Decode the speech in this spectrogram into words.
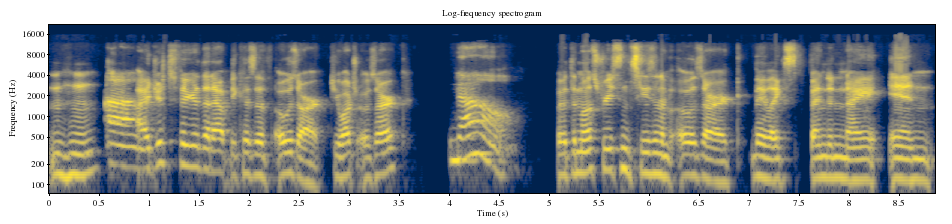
Mm-hmm. Um, I just figured that out because of Ozark. Do you watch Ozark? no. But the most recent season of Ozark, they like spend a night in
